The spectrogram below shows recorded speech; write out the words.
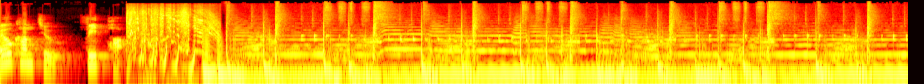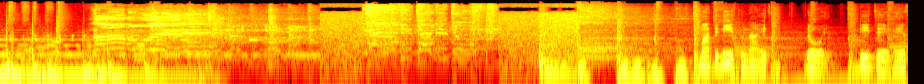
Welcome to Feedpot มาตินี่ทูไนท์โดย DJF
